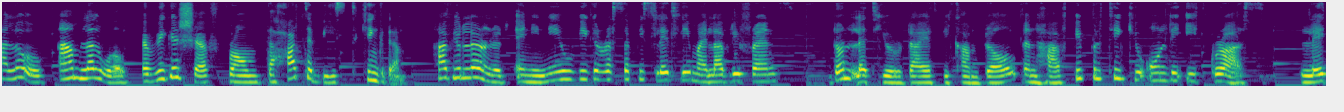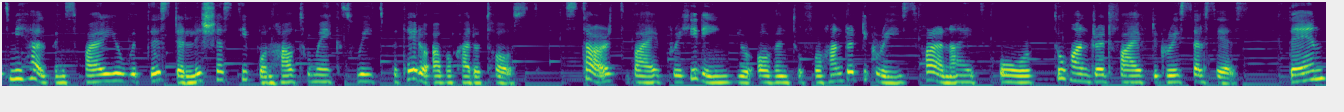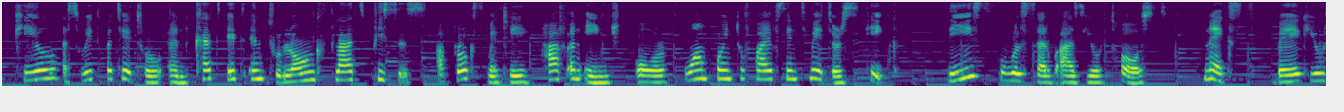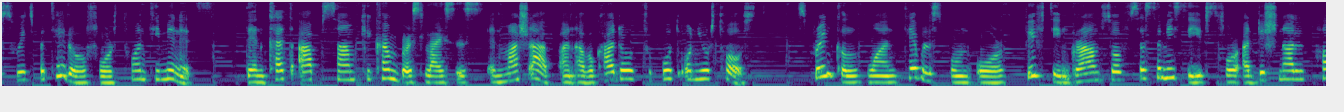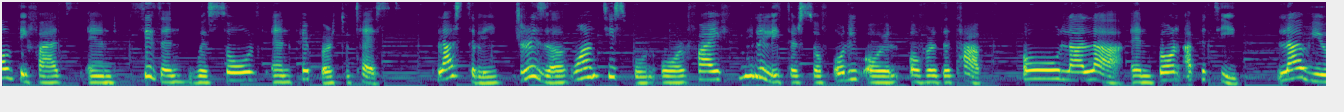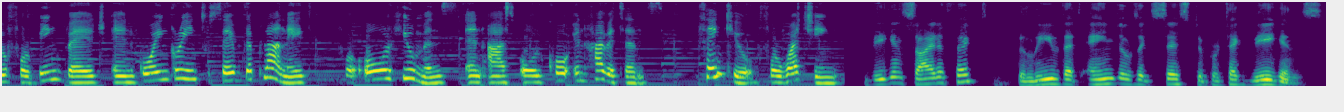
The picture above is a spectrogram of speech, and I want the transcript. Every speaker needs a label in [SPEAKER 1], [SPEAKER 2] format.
[SPEAKER 1] Hello, I'm Lalwell, a vegan chef from the Hartebeest Kingdom. Have you learned any new vegan recipes lately, my lovely friends? Don't let your diet become dull and have people think you only eat grass. Let me help inspire you with this delicious tip on how to make sweet potato avocado toast. Start by preheating your oven to 400 degrees Fahrenheit or 205 degrees Celsius. Then peel a sweet potato and cut it into long flat pieces, approximately half an inch or 1.25 centimeters thick. These will serve as your toast. Next, bake your sweet potato for 20 minutes. Then cut up some cucumber slices and mash up an avocado to put on your toast. Sprinkle 1 tablespoon or 15 grams of sesame seeds for additional healthy fats and season with salt and pepper to taste. Lastly, drizzle 1 teaspoon or 5 milliliters of olive oil over the top. Oh la la and bon appetit! Love you for being veg and going green to save the planet for all humans and us all co inhabitants. Thank you for watching.
[SPEAKER 2] Vegan side effect? Believe that angels exist to protect vegans.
